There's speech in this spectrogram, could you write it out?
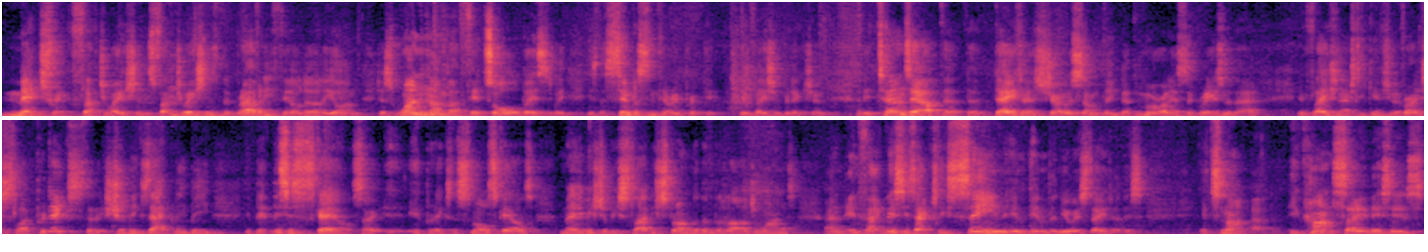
metric fluctuations, fluctuations in the gravity field early on. Just one number fits all, basically, is the simplest in theory inflation prediction. And it turns out that the data shows something that more or less agrees with that. Inflation actually gives you a very slight, predicts that it should exactly be, this is scale. So it, it predicts the small scales maybe should be slightly stronger than the larger ones. And in fact, this is actually seen in, in the newest data. This, it's not, you can't say this is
